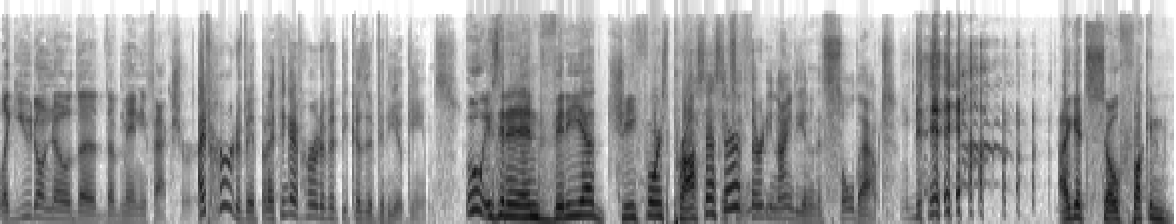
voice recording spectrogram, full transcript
Like you don't know the the manufacturer. I've heard of it, but I think I've heard of it because of video games. Ooh, is it an NVIDIA GeForce processor? It's a 3090 and it is sold out. I get so fucking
